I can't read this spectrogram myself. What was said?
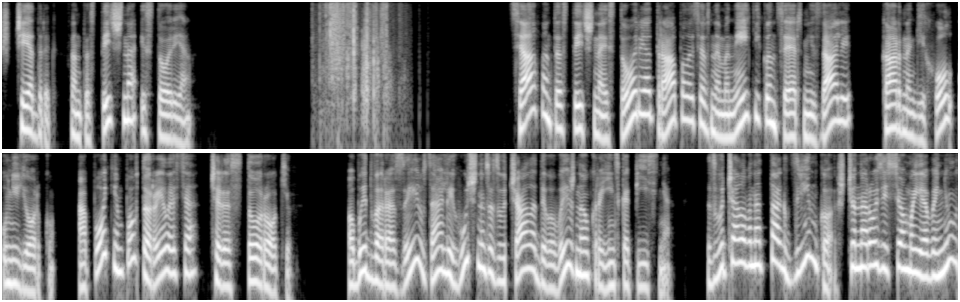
Щедрик. Фантастична історія. Ця фантастична історія трапилася в знаменитій концертній залі Карнегі Холл у Нью-Йорку, а потім повторилася через 100 років. Обидва рази в залі гучно зазвучала дивовижна українська пісня. Звучала вона так дзвінко, що на розі 7-ї авеню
